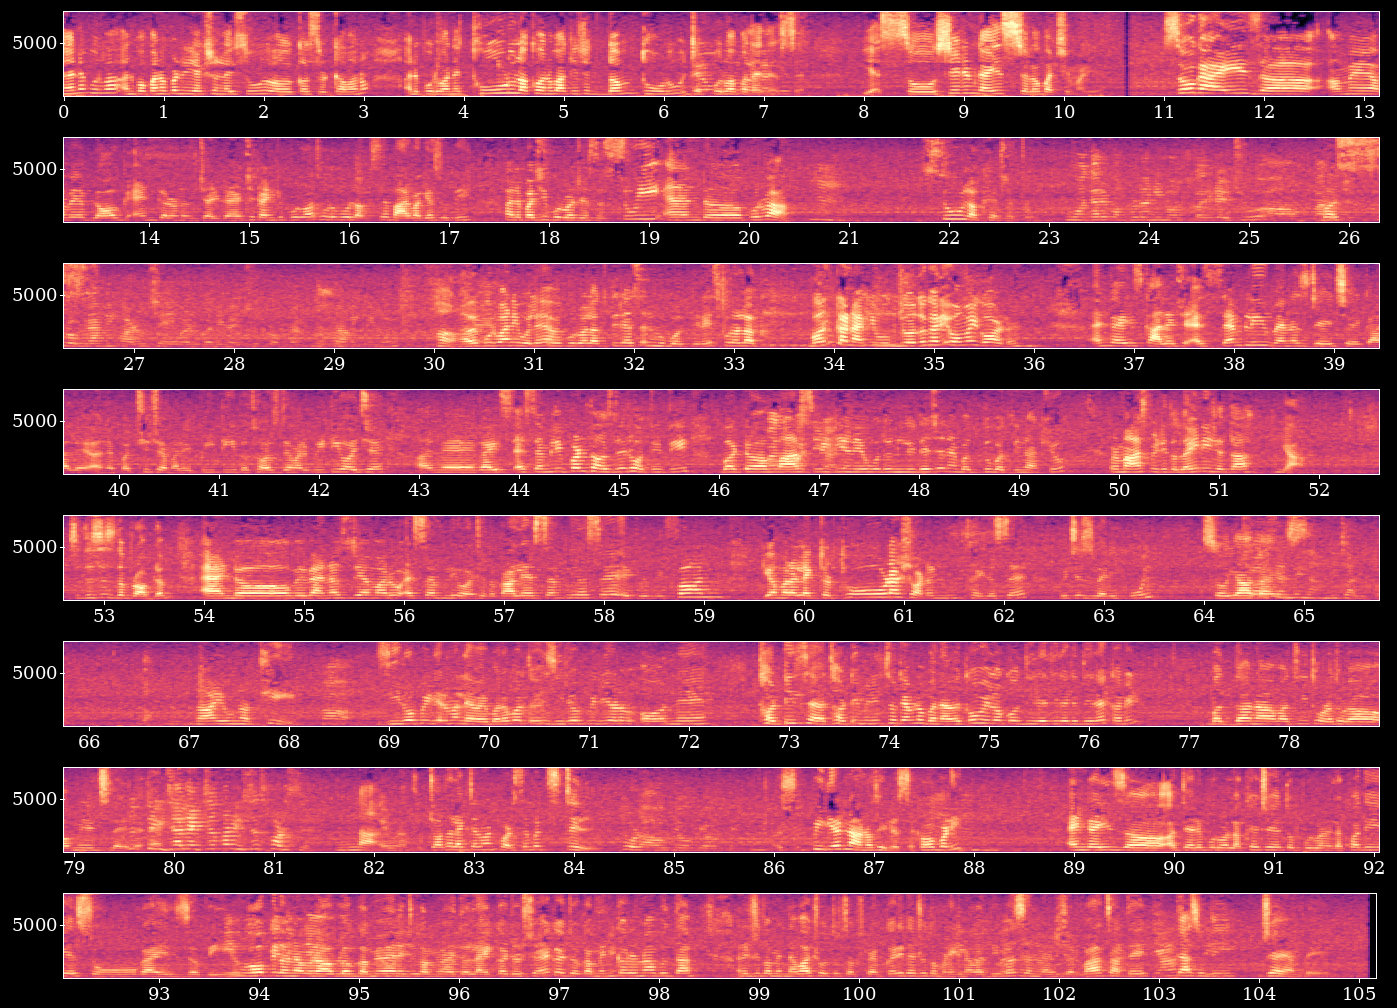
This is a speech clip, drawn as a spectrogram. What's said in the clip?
hey ને, પૂર્વા? અને પપ્પાનો પણ રિએક્શન લઈશું કસરટ ખાવાનો. અને પૂર્વાને થોડું લખવાનું બાકી છે, એકદમ થોડું, જે પૂર્વા પતાવી દેશે. યસ સો સ્ટેડિયમ ગાઈઝ ચલો પછી મળીએ સો ગાઈઝ અમે હવે બ્લોગ એન્ડ કરવાનું વિચારી રહ્યા છીએ કારણ કે પૂર્વા થોડું બહુ લખશે બાર વાગ્યા સુધી અને પછી પૂર્વા જશે. સુઈ એન્ડ પૂર્વા? શું લખે છે તું? હું અત્યારે કોમ્પ્યુટરની નોટ કરી રહી છું બસ. પ્રોગ્રામિંગ વાળું છે એ વાળું કરી રહી છું પ્રોગ્રામ પ્રોગ્રામિંગની નોટ હા હવે પૂર્વા નહીં બોલે હવે પૂર્વા લખતી રહેશે ને હું બોલતી રહીશ. પૂર્વા લખ. બંધ કરી નાખી બુક જો તો ખરી oh my god and guys કાલે છે એસેમ્બલી વેનસડે છે કાલે અને પછી છે અમારી પીટી તો થર્સડે અમારી પીટી હોય છે. અને ગાઈઝ એસેમ્બલી પણ થર્સડે જ હોતી હતી બટ માસ પીટી અને એવું બધું લીધે છે ને બધું બદલી નાખ્યું. પણ માસ પીટી તો લઈ નહીં જતા. Yeah so this is the problem and હવે વેનસડે અમારો એસેમ્બલી હોય છે. તો કાલે એસેમ્બલી હશે. ઇટ વિલ બી ફન કે અમારા લેક્ચર થોડા શોર્ટન થઈ જશે which is very cool so ya guys લાંબી ચાલી તો. ના એવું નથી. ઝીરો પીરિયડમાં લેવાય બરાબર? તો એ ઝીરો પીરિયડ ને થર્ટી સે થર્ટી મિનિટ્સનો કેમનો બનાવે? કહું એ લોકો ધીરે ધીરે કે ધીરે કરીને બધાના આમાંથી થોડા થોડા મિનિટ્સ લઈ લે. ત્રીજા લેક્ચરમાં રિસેસ પડશે? ના એવું નથી. ચોથા લેક્ચરમાં જ પડશે બટ સ્ટીલ થોડા ઓકે ઓકે ઓકે પીરિયડ નાનો થઈ જશે ખબર પડી? એન્ડ ગાઈઝ અત્યારે પૂર્વ લખે છે તો પૂર્વને લખવા દઈએ. સો ગાઈઝ વી હોપ કે કે તમને અમારો આ બ્લોગ ગમ્યો હોય અને જો ગમ્યો હોય તો લાઈક કરજો શેર કરજો કમેન્ટ કરો ના ભૂલતા. અને જો તમે નવા છો તો સબસ્ક્રાઈબ કરી દેજો. તો મળે એક નવા દિવસ અને નવી શરૂઆત સાથે. ત્યાં સુધી જય અંબે.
